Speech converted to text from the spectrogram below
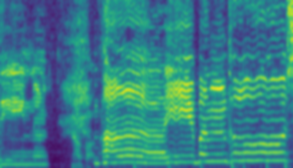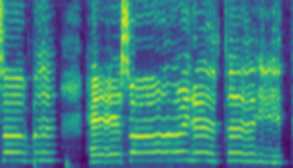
दिन भाई बंधु सब है स्वार्थ हित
